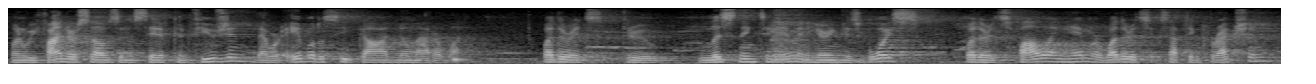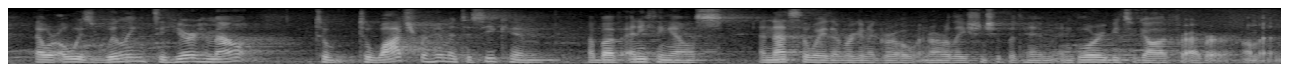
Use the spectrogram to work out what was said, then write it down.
when we find ourselves in a state of confusion, that we're able to seek God no matter what. Whether it's through listening to Him and hearing His voice, whether it's following Him or whether it's accepting correction, that we're always willing to hear Him out, to, to watch for Him, and to seek Him above anything else. And that's the way that we're going to grow in our relationship with Him. And glory be to God forever. Amen.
